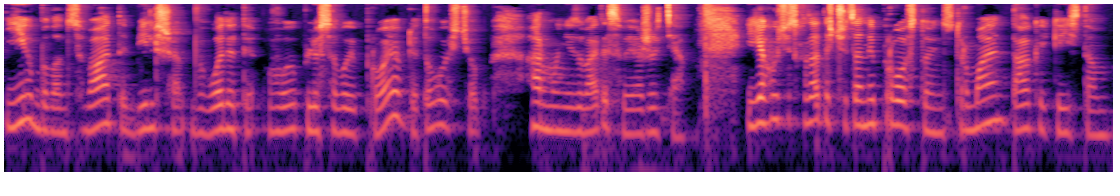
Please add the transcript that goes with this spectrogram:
їх балансувати більше, виводити в плюсовий прояв для того, щоб гармонізувати своє життя. І я хочу сказати, що це не просто інструмент, так, якийсь там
